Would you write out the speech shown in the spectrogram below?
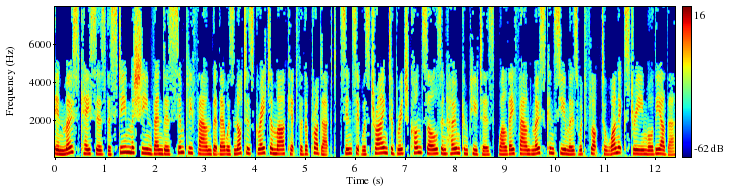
In most cases the Steam machine vendors simply found that there was not as great a market for the product, since it was trying to bridge consoles and home computers, while they found most consumers would flock to one extreme or the other.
